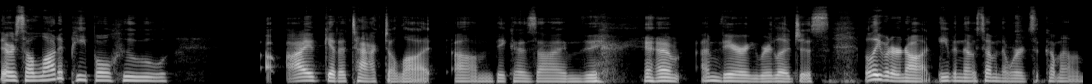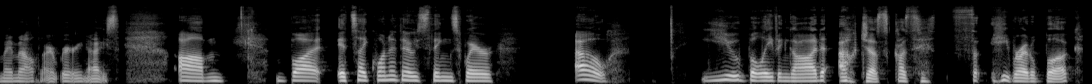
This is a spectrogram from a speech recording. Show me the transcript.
there's a lot of people who uh, I get attacked a lot um, because I'm very, I'm very religious, believe it or not, even though some of the words that come out of my mouth aren't very nice. Um, but it's like one of those things where, oh, you believe in God? Oh, just because he wrote a book.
